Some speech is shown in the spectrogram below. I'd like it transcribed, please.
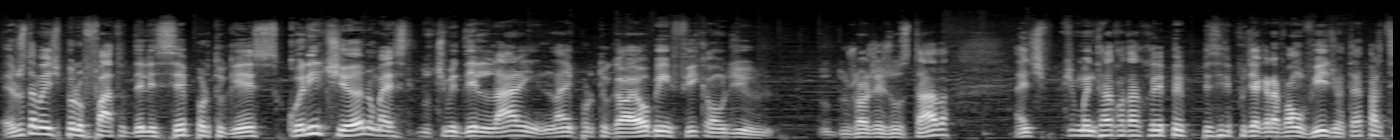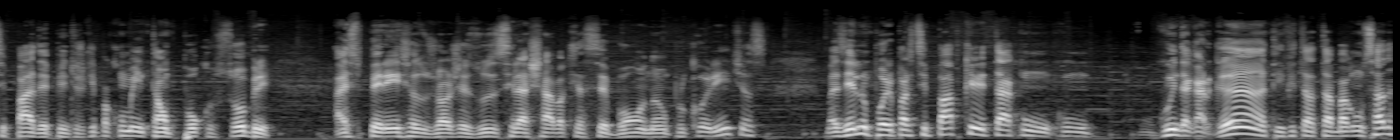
é justamente pelo fato dele ser português, corintiano, mas o time dele lá em, lá em Portugal é o Benfica, onde o Jorge Jesus estava. A gente tinha entrado em contato com ele para ver se ele podia gravar um vídeo, até participar de repente aqui para comentar um pouco sobre a experiência do Jorge Jesus e se ele achava que ia ser bom ou não pro Corinthians. Mas ele não pôde participar porque ele tá com, com ruim da garganta, enfim, tá, tá bagunçado.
